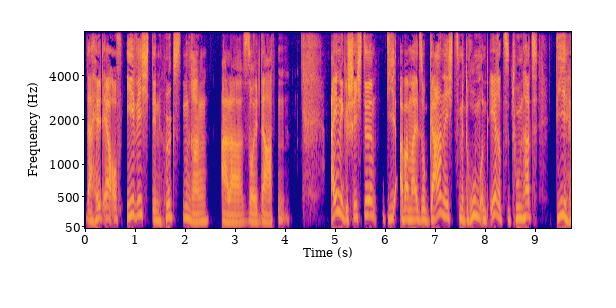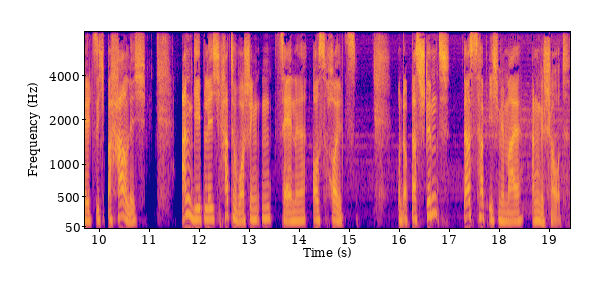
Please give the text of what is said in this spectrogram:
da hält er auf ewig den höchsten Rang aller Soldaten. Eine Geschichte, die aber mal so gar nichts mit Ruhm und Ehre zu tun hat, die hält sich beharrlich. Angeblich hatte Washington Zähne aus Holz. Und ob das stimmt, das habe ich mir mal angeschaut.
